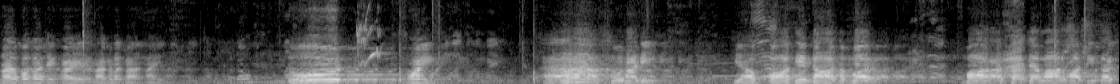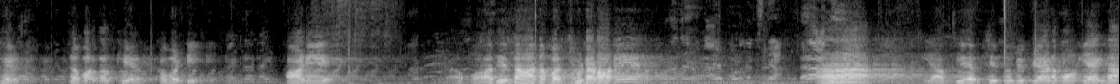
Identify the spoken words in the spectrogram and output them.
पुन्हा बघा ते काय लागलं का? नाही. दोन पॉइंट सोनाडी या बाग हे दहा नंबर. महाराष्ट्राच्या लाल मातीचा खेळ. जबरदस्त खेळ कबड्डी. आणि या दहा नंबर छोटा डॉने या प्लेअरची तुम्ही पॅड पाहून घ्या एकदा.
